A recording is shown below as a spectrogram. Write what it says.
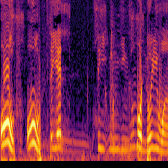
โอ้โอ้จะเย็นสิมึงยิงข้างบนด้วยดิวะ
